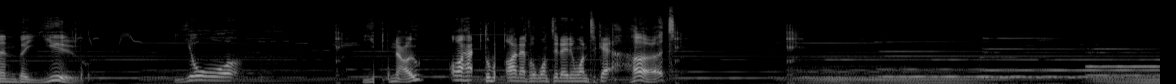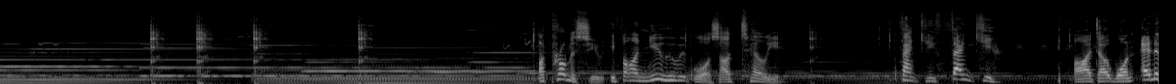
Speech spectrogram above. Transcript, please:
Remember you. You're... You... No, I had... the... I never wanted anyone to get hurt. I promise you, if I knew who it was, I'd tell you. Thank you, thank you. I don't want any...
